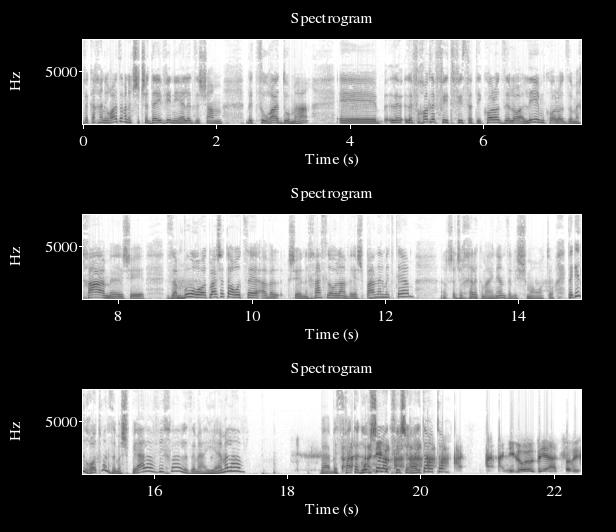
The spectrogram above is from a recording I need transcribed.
וככה אני רואה את זה, ואני חושבת שדייבי ניהל את זה שם בצורה דומה, אה, לפחות לפי תפיסתי. כל עוד זה לא אלים, כל עוד זו מחאה, זמבורות, מה שאתה רוצה, אבל כשנכנס לעולם ויש פאנל מתקיים, אני חושבת שחלק מהעניין זה לשמוע אותו. תגיד, רוטמן, זה משפיע עליו בכלל? זה מאיים עליו? בשפת הגוף שלו, לא- כפי שראית אותו? אני לא יודע, צריך,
